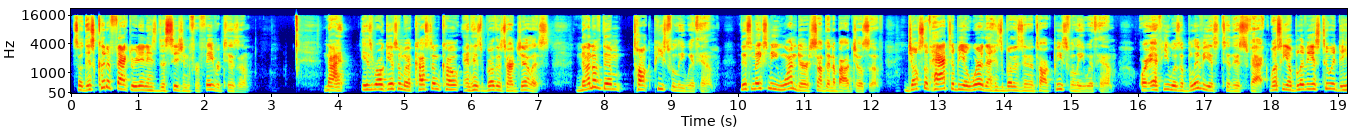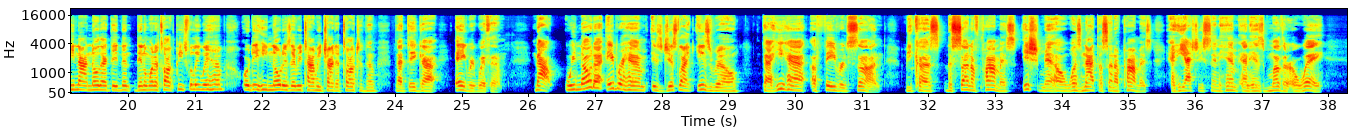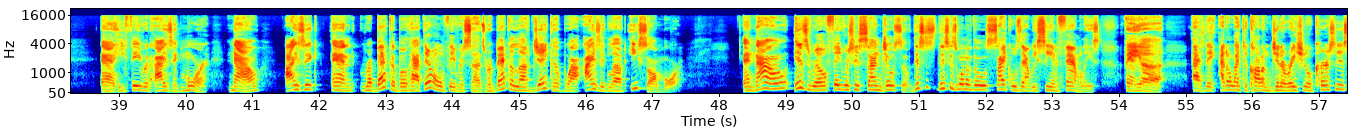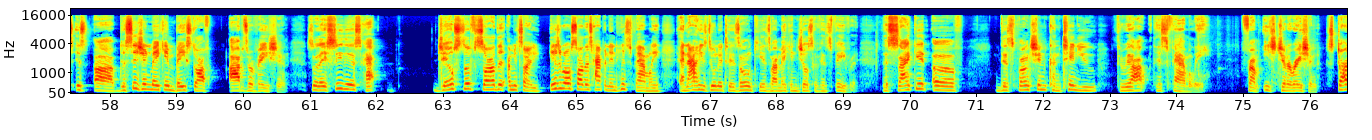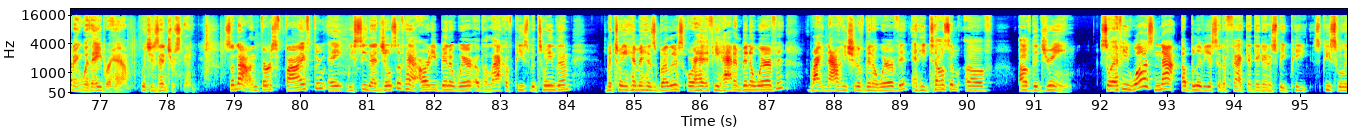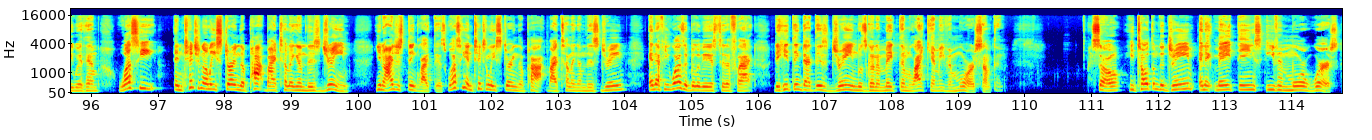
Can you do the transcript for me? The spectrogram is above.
So this could have factored in his decision for favoritism. Now, Israel gives him a custom coat, and his brothers are jealous. None of them talk peacefully with him. This makes me wonder something about Joseph. Joseph had to be aware that his brothers didn't talk peacefully with him, or if he was oblivious to this fact. Was he oblivious to it? Did he not know that they didn't, didn't want to talk peacefully with him? Or did he notice every time he tried to talk to them that they got angry with him? Now, we know that Abraham is just like Israel that he had a favored son because the son of promise, Ishmael, was not the son of promise, and he actually sent him and his mother away, and he favored Isaac more. Now, Isaac and Rebecca both had their own favorite sons. Rebecca loved Jacob while Isaac loved Esau more. And now Israel favors his son Joseph. This is this is one of those cycles that we see in families. A uh, as they I don't like to call them generational curses, is uh, decision making based off observation. So they see this. Ha- Joseph saw that. I mean, sorry, Israel saw this happen in his family, and now he's doing it to his own kids by making Joseph his favorite. The cycle of dysfunction continued throughout this family from each generation, starting with Abraham, which is interesting. So now in verse 5 through 8, we see that Joseph had already been aware of the lack of peace between them between him and his brothers, or if he hadn't been aware of it, right now he should have been aware of it. And he tells him of of the dream. So if he was not oblivious to the fact that they didn't speak peace, peacefully with him, was he intentionally stirring the pot by telling him this dream? You know, I just think like this. Was he intentionally stirring the pot by telling him this dream? And if he was oblivious to the fact, did he think that this dream was going to make them like him even more or something? So he told them the dream, and it made things even more worse.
